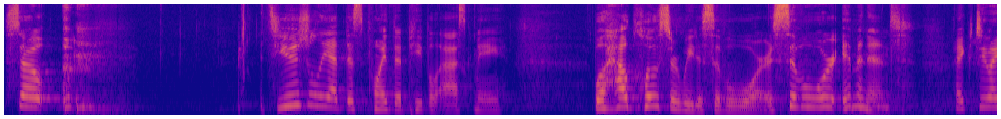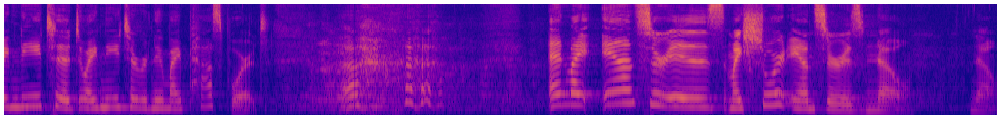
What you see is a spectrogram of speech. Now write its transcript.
So it's usually at this point that people ask me, well, how close are we to civil war? Is civil war imminent? Like, do I need to, do I need to renew my passport? Uh, and my answer is, my short answer is no. No.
